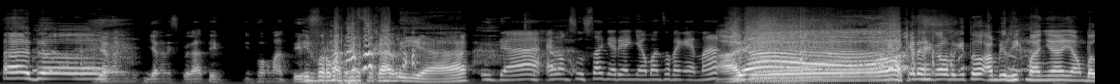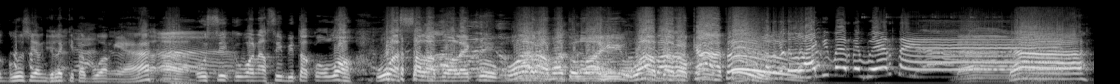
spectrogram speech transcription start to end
Aduh. Jangan jangan inspiratif, informatif. Informatif sekali ya. Udah, emang susah nyari yang nyaman sama yang enak. Aduh. Ya. Oke deh kalau begitu ambil hikmahnya yang bagus, yang jelek kita buang ya. Ah, Usiku wa nafsi bitakullah. Wassalamualaikum Warahmatullahi wabarakatuh. Ketemu lagi Pak RT Bu RT. Dah. Dah.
